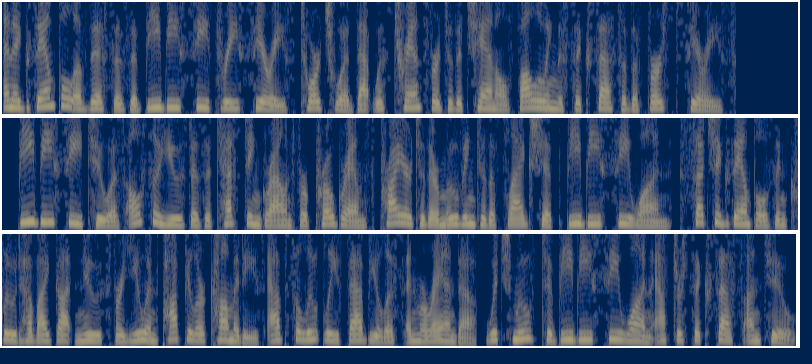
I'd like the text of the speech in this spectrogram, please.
An example of this is the BBC Three series Torchwood that was transferred to the channel following the success of the first series. BBC Two is also used as a testing ground for programs prior to their moving to the flagship BBC One. Such examples include Have I Got News for You and popular comedies Absolutely Fabulous and Miranda, which moved to BBC One after success on Two.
